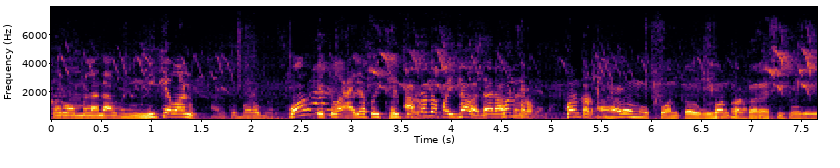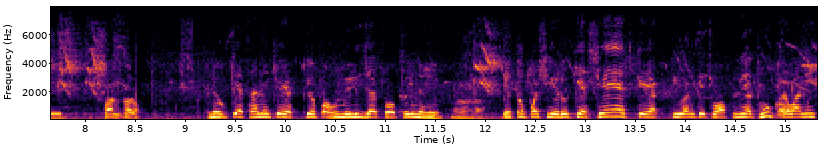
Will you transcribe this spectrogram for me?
કરો હમણાં ના હું નહીં કહેવાનું. તો બરોબર. હો એ તો આલ્યા પછી થઈ આપણે તો પૈસા વધારે ફોન કરો ફોન કરો. હા, હેડો હું ફોન કરું ફોન કરો. કરે ફોન કરો. અને એવું કહેતા નહીં કે એક્ટિવા પાછું મિલી જા ચોપડી નહીં. હા હા. એ તો પછી એરો કહેશે જ કે એક્ટિવા કે ચોપડી શું કરવાની?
